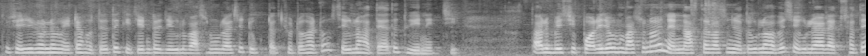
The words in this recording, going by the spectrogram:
তো সেই জন্য হলাম এটা হতে হতে কিচেনটা যেগুলো বাসনগুলো আছে টুকটাক ছোটোখাটো সেগুলো হাতে হাতে ধুয়ে নিচ্ছি। তাহলে বেশি পরে যখন বাসন হয় না, নাস্তার বাসন যতগুলো হবে সেগুলো আর একসাথে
